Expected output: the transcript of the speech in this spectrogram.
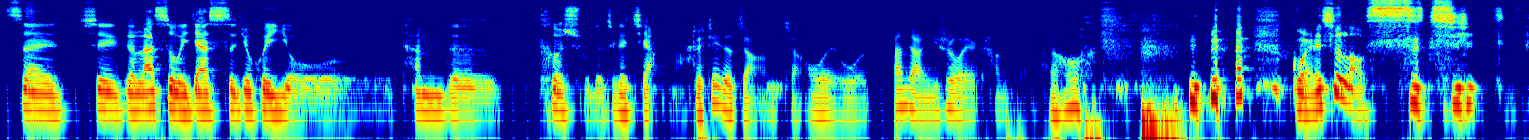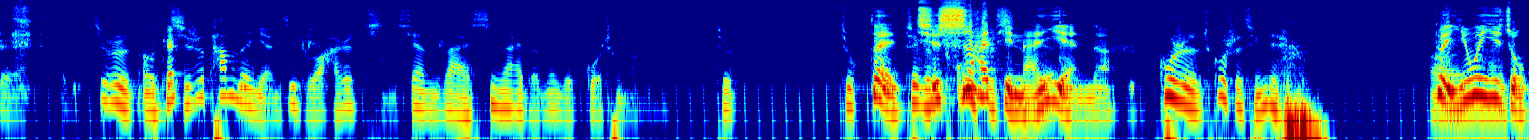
在这个拉斯维加斯就会有他们的。特殊的这个奖嘛，对这个奖奖，我我颁奖仪式我也看过，然后 果然是老司机。对，就是 OK。其实他们的演技主要还是体现在性爱的那个过程当中，就就对，其实还挺难演的。故事故事情节，对，因为一种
